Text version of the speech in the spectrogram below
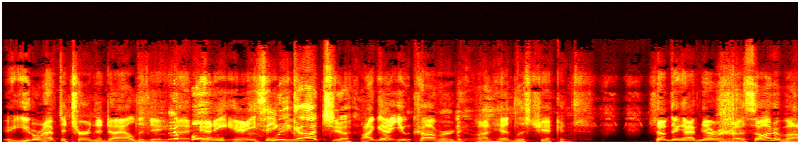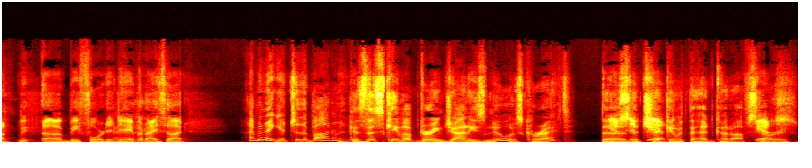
you don't have to turn the dial today. Uh, any anything we you, got you. I got you covered on headless chickens. Something I've never uh, thought about uh, before today, but I thought I'm going to get to the bottom of it. Because this came up during Johnny's news, correct? The Yes, the it did. chicken with the head cut off story. Yes.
